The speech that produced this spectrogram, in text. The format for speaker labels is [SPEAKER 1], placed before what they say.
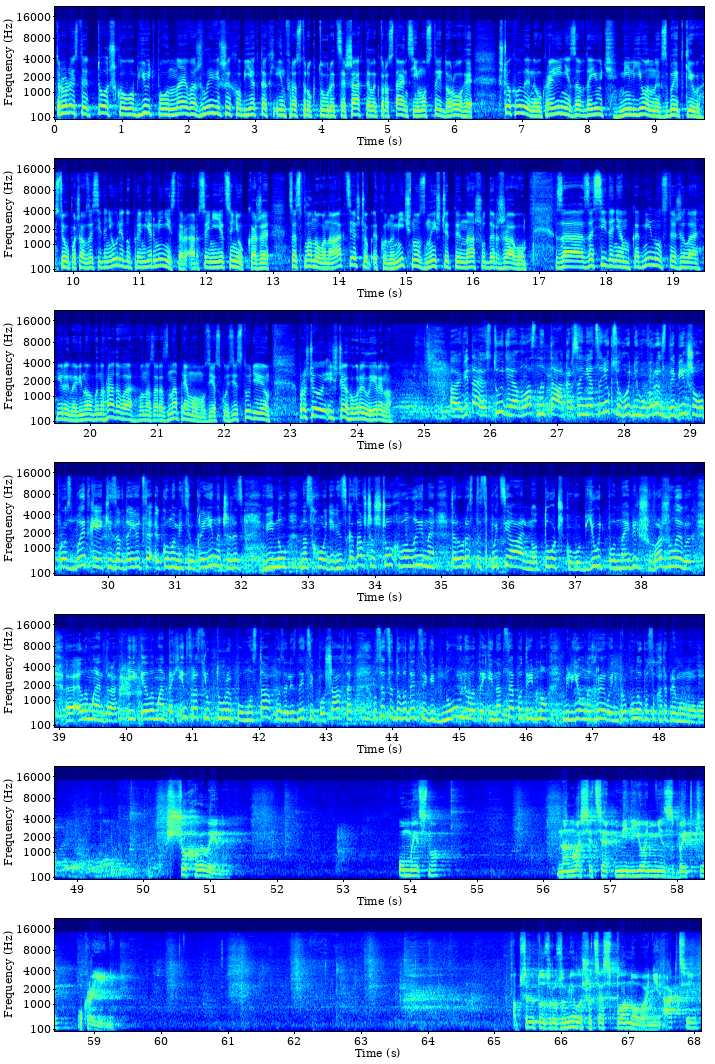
[SPEAKER 1] Терористи точково б'ють по найважливіших об'єктах інфраструктури. Це шахти, електростанції, мости, дороги. Щохвилини Україні завдають мільйонних збитків. З цього почав засідання уряду прем'єр-міністр Арсеній Яценюк. Каже, це спланована акція, щоб економічно знищити нашу державу. За засіданням Кабміну стежила Ірина Виноградова. Вона зараз на прямому зв'язку зі студією. Про що іще говорили Ірино?
[SPEAKER 2] Е, Вітаю студія. Власне так Арсеній Яценюк сьогодні говорив здебільшого про збитки, які завдаються економіці України через війну на сході. Він сказав, що щохвилини терористи спеціально точково б'ють по найбільш важливих е, елементах і елементах інфраструктури, по мостах, по залізниці, по шахтах. Усе це доведеться відновлювати, і на це потрібно мільйони гривень. Пропоную послухати пряму мову.
[SPEAKER 3] щохвилини умисно наносяться мільйонні збитки Україні. Абсолютно зрозуміло, що це сплановані акції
